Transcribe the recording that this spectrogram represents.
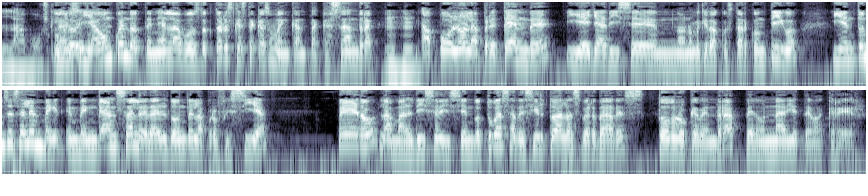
la voz. Claro, y aun cuando tenían la voz, doctor, es que este caso me encanta. Cassandra, Ujú. Apolo la pretende y ella dice, no, no me quiero acostar contigo. Y entonces él en, ve- en venganza le da el don de la profecía, pero la maldice diciendo, tú vas a decir todas las verdades, todo lo que vendrá, pero nadie te va a creer.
